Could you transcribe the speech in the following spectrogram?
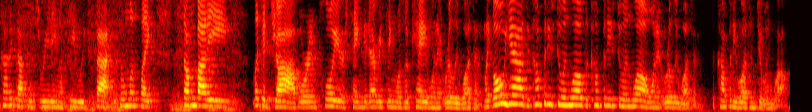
God, I got this reading a few weeks back. It's almost like somebody like a job or an employer saying that everything was okay when it really wasn't. Like, oh yeah, the company's doing well, the company's doing well when it really wasn't. The company wasn't doing well.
